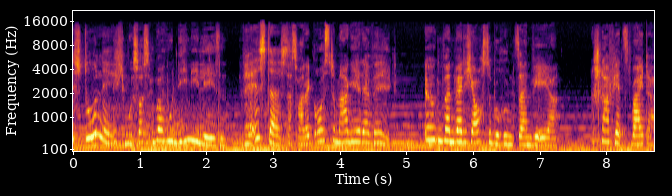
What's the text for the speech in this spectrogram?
Schläfst du nicht? Ich muss was über Houdini lesen. Wer ist das? Das war der größte Magier der Welt. Irgendwann werde ich auch so berühmt sein wie er. Schlaf jetzt weiter.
